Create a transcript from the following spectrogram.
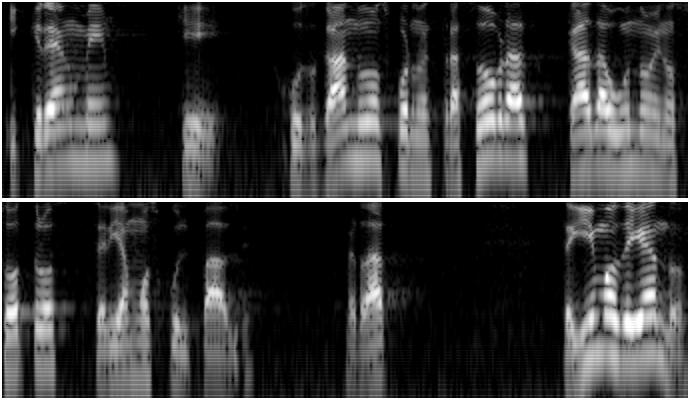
Y créanme que juzgándonos por nuestras obras, cada uno de nosotros seríamos culpables, ¿verdad? Seguimos leyendo.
